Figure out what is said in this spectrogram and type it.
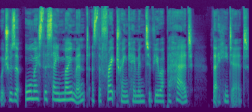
which was at almost the same moment as the freight train came into view up ahead, that he did.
